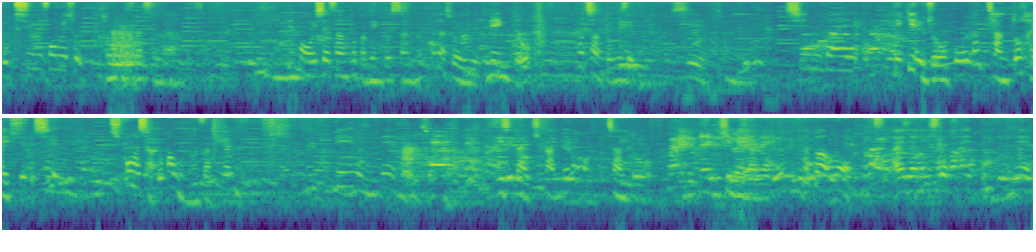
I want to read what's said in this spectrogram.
独身の証明書を必ず出してもらうんですよでもお医者さんとか弁護士さんだったらそういう免許もちゃんと見せてもらうしその信頼できる情報がちゃんと入ってるし既婚者とかも混ざってる。っていうので短い期間でもちゃんと決められる。あとはもう間に人が入ってるので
